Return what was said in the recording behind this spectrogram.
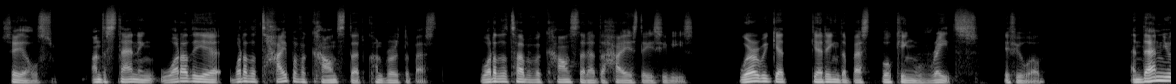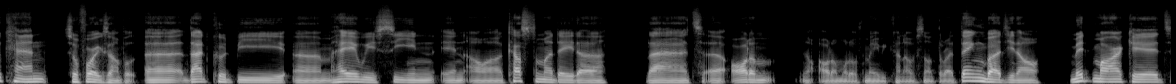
sales, understanding what are the uh, what are the type of accounts that convert the best, what are the type of accounts that have the highest ACVs, where are we get getting the best booking rates, if you will, and then you can. So, for example, uh, that could be, um, hey, we've seen in our customer data that uh, autom- no, automotive maybe kind of is not the right thing, but you know, mid market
